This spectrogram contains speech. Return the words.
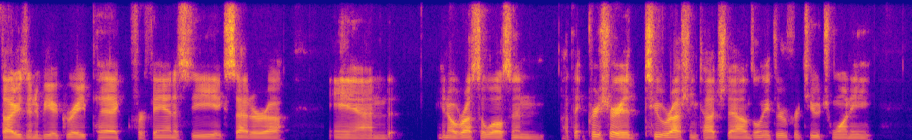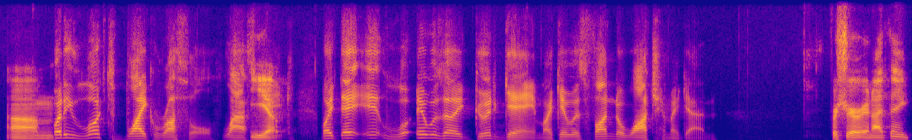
Thought he was going to be a great pick for fantasy, etc. And you know, Russell Wilson, I think pretty sure he had two rushing touchdowns, only threw for 220. Um, but he looked like Russell last yeah. week. Like they, it, it was a good game. Like it was fun to watch him again for sure. And I think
